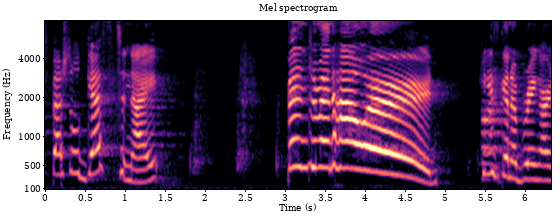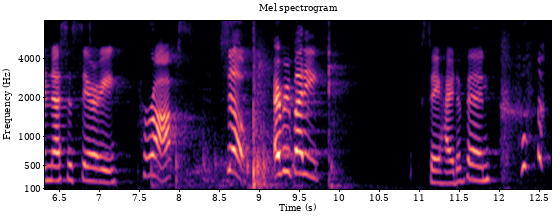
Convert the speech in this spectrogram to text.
special guest tonight, Benjamin Howard. He's going to bring our necessary props. So, everybody, say hi to Ben.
